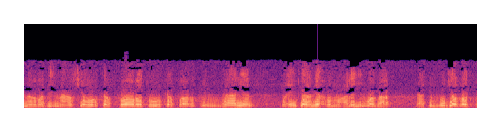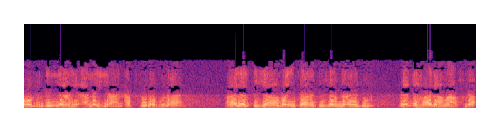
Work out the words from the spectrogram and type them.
نظر في معصية وكفارته كفارتهم. ثانيا وإن كان يحرم عليه الوفاء لكن مجرد قول لله علي أن أقتل فلان هذا التزام وإن كان التزام لا يجوز. فعل هذا معصية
